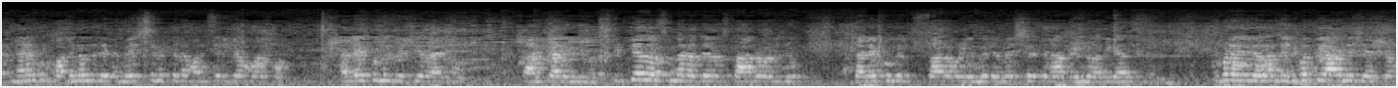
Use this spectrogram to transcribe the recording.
രണ്ടായിരത്തി പതിനൊന്നിൽ രമേശ് ചെന്നിത്തല മത്സരിക്കാൻ പോയപ്പോൾ തലേക്കുന്നിൽ ബഷീറായിരുന്നു ഇരുന്നത് പിറ്റേ ദിവസം തന്നെ അദ്ദേഹം സ്ഥാനം ഒഴിഞ്ഞു തലേക്കുന്നിൽ സ്ഥാനം ഒഴിയുന്നു രമേശ് ചെന്നിത്തല വീണ്ടും അധികാരത്തിൽ വരുന്നു ഇവിടെ ഏതാണ്ട് ഇരുപത്തിയാറിന് ശേഷം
